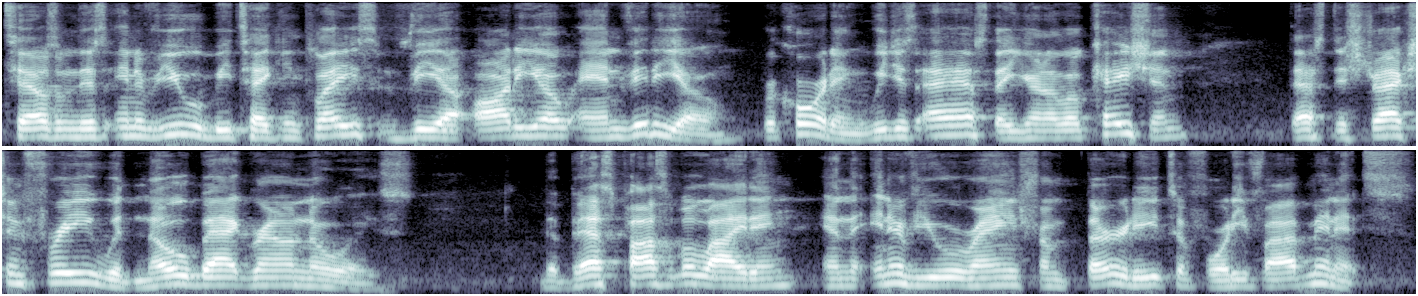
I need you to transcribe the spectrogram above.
Tells them this interview will be taking place via audio and video recording. We just ask that you're in a location that's distraction free with no background noise, the best possible lighting, and the interview will range from 30 to 45 minutes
